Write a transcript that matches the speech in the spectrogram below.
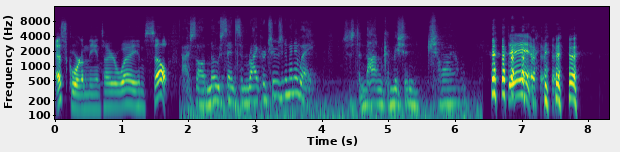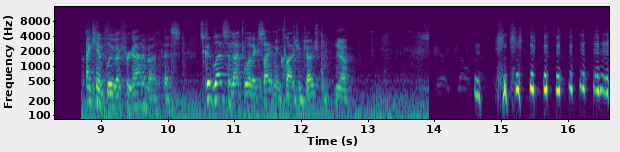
escort him the entire way himself. I saw no sense in Riker choosing him anyway. Just a non-commissioned child. Damn. I can't believe I forgot about this. It's a good lesson not to let excitement cloud your judgment. Yeah.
